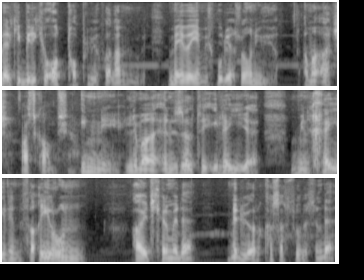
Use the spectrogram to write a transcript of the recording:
Belki bir iki ot topluyor falan. Meyve yemiş buluyorsa onu yiyor. Ama aç. Aç kalmış ya. İnni lima enzelte ileyye min hayrin fakirun. Ayet-i kerimede ne diyor Kasas suresinde?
